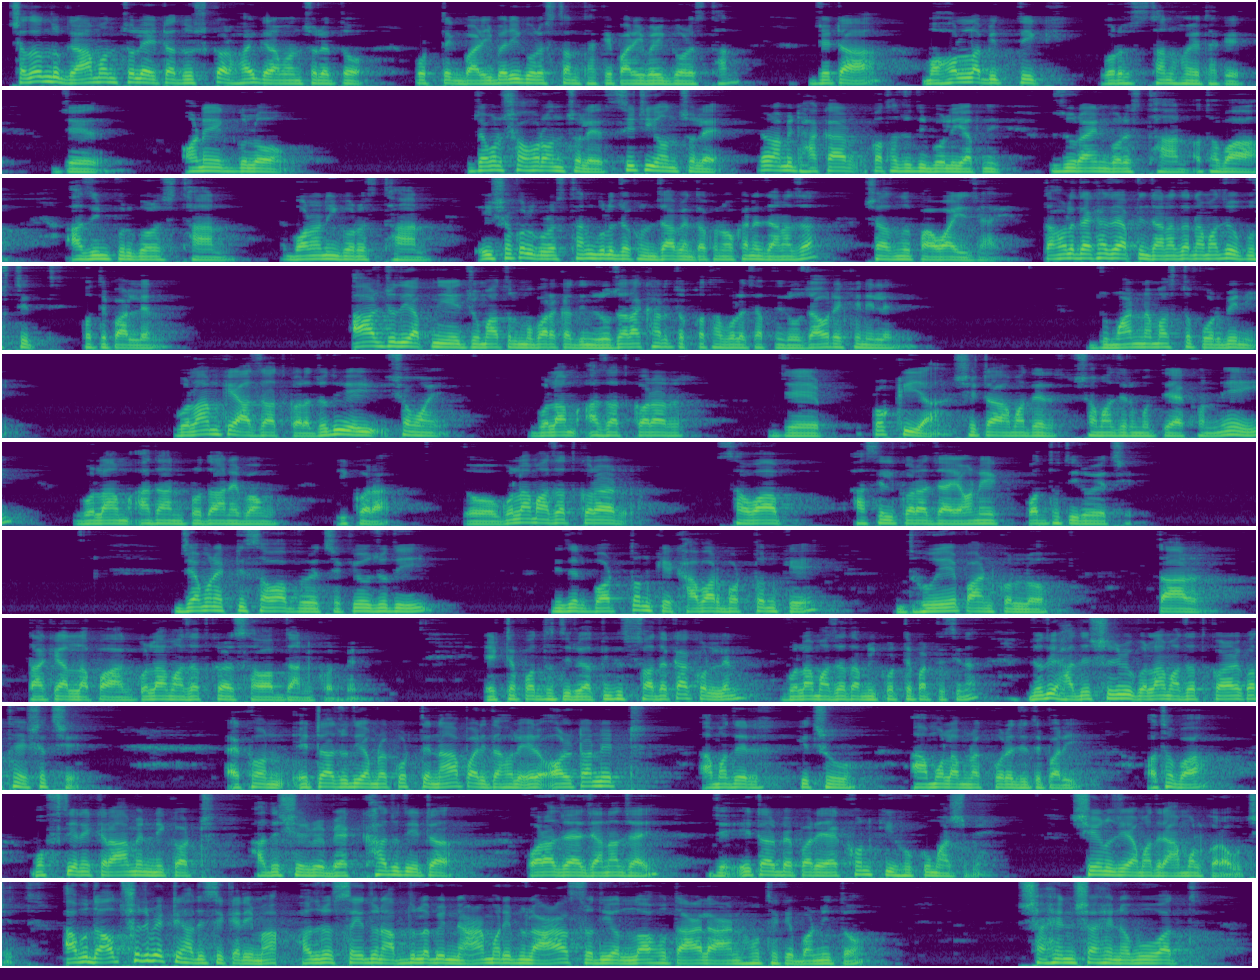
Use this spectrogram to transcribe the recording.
সাধারণত গ্রাম অঞ্চলে এটা দুষ্কর হয়। গ্রাম অঞ্চলে তো প্রত্যেক বাড়ি বাড়ি গোরস্থান থাকে, পারিবারিক গোরস্থান, যেটা মহল্লা ভিত্তিক গোরস্থান হয়ে থাকে, যে অনেকগুলো, যেমন শহর অঞ্চলে সিটি অঞ্চলে যেমন আমি ঢাকার কথা যদি বলি, আপনি জুরাইন গোরস্থান অথবা আজিমপুর গোরস্থান, বনানী গোরস্থান, এই সকল গোরস্থানগুলো যখন যাবেন, তখন ওখানে জানাজা সাধারণত পাওয়াই যায়। তাহলে দেখা যায় আপনি জানাজা নামাজে উপস্থিত হতে পারলেন। আর যদি আপনি এই জুমাতুল মোবারকার দিন রোজা রাখার কথা বলেছে, আপনি রোজাও রেখে নিলেন। জুমার নামাজ তো পড়বেনই। গোলামকে আজাদ করা, যদিও এই সময় গোলাম আজাদ করার যে প্রক্রিয়া, সেটা আমাদের সমাজের মধ্যে এখন নেই। গোলাম আদান প্রদান এবং ই করা। তো গোলাম আজাদ করার সওয়াব হাসিল করা যায়, অনেক পদ্ধতি রয়েছে। যেমন একটি সওয়াব রয়েছে, কেউ যদি নিজের বর্তনকে, খাবার বর্তনকে ধুয়ে পান করল, তার, তাকে আল্লাহ পাক গোলাম আজাদ করার স্বভাব দান করবেন। একটা পদ্ধতি আপনি কিছু সদাকা করলেন? গোলাম আজাদ আমি করতে পারতেছি না। যদি হাদিস শরীফে গোলাম আজাদ করার কথা এসেছে, এখন এটা যদি আমরা করতে না পারি, তাহলে এর অল্টারনেট আমাদের কিছু আমল আমরা করে যেতে পারি। অথবা মুফতিয়ানে কেরামের নিকট হাদিস শরীফের ব্যাখ্যা যদি এটা করা যায়, জানা যায় যে এটার ব্যাপারে এখন কি হুকুম আসবে? সে অনুযায়ী আমাদের আমল করা উচিত। আবু দাউদ শরীফ একটি হাদিসে কারিমা হজরত সঈদুল আবদুল্লাহ বিন আমর ইবনুল আস রদি আল্লাহ তালা আনহু থেকে বর্ণিত, শাহেন শাহে নবুয়াত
